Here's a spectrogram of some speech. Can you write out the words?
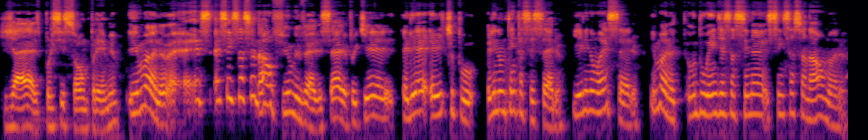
que já é por si só um prêmio. E, mano, é, é, é sensacional o filme, velho, sério, porque ele é, ele, tipo, ele não tenta ser sério. E ele não é sério. E, mano, o Duende Assassino é sensacional, mano.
